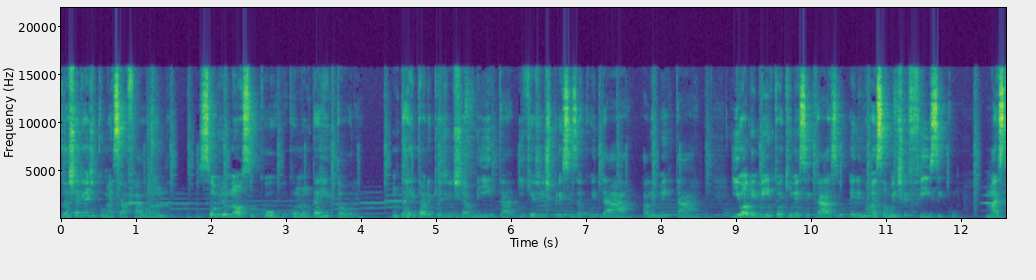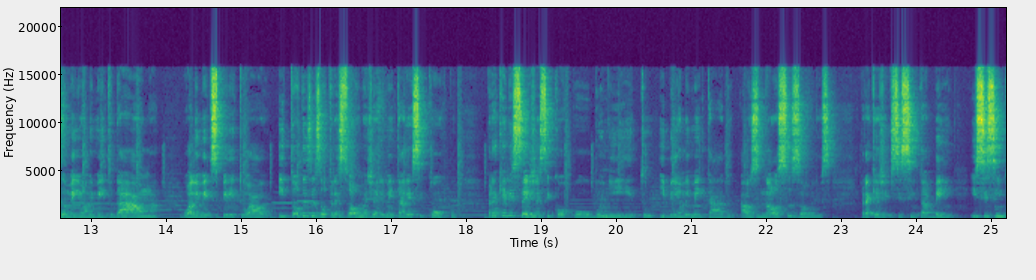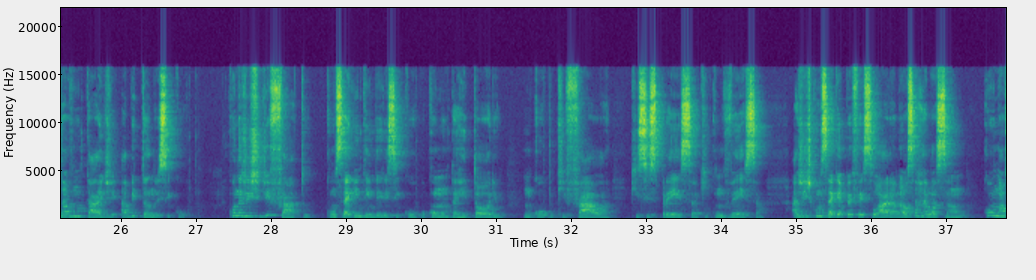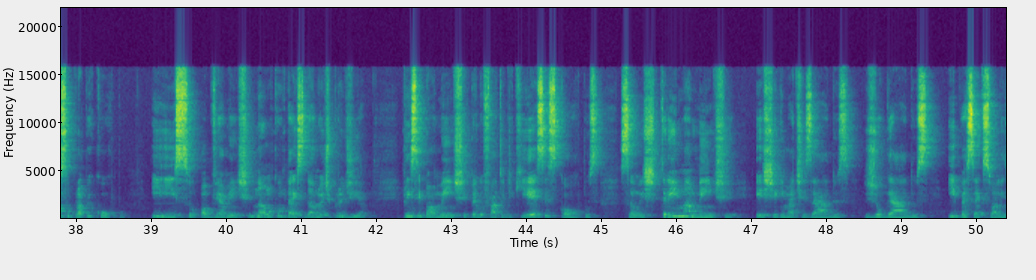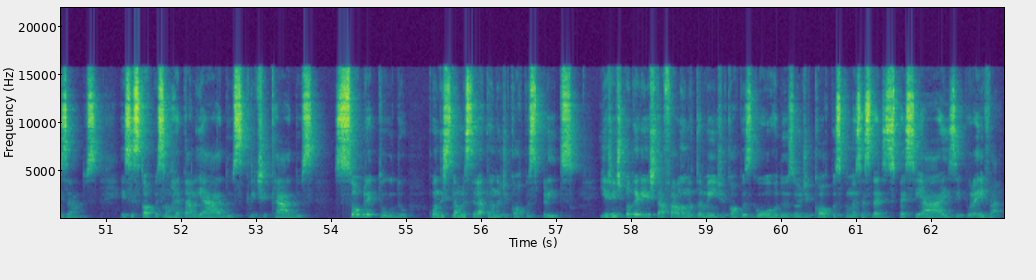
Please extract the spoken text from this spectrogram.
Gostaria de começar falando sobre o nosso corpo como um território. Um território que a gente habita e que a gente precisa cuidar, alimentar. E o alimento aqui nesse caso, ele não é somente físico, mas também o alimento da alma, o alimento espiritual e todas as outras formas de alimentar esse corpo, para que ele seja esse corpo bonito e bem alimentado aos nossos olhos, para que a gente se sinta bem e se sinta à vontade habitando esse corpo. Quando a gente de fato consegue entender esse corpo como um território, um corpo que fala, que se expressa, que conversa, a gente consegue aperfeiçoar a nossa relação com o nosso próprio corpo. E isso, obviamente, não acontece da noite para o dia, principalmente pelo fato de que esses corpos são extremamente estigmatizados, julgados, hipersexualizados. Esses corpos são retaliados, criticados, sobretudo quando estamos tratando de corpos pretos. E a gente poderia estar falando também de corpos gordos ou de corpos com necessidades especiais e por aí vai.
